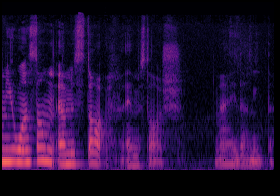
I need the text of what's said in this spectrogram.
Sam Johansson är musta- är mustasch. Nej, det är han inte.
